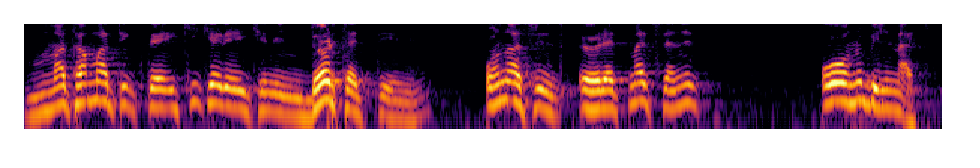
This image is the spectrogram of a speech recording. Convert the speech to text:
matematikte iki kere ikinin dört ettiğini ona siz öğretmezseniz o onu bilmez.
